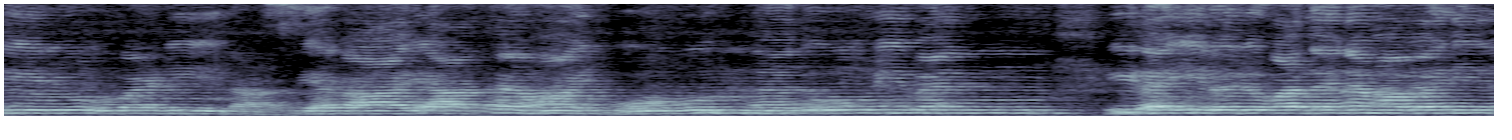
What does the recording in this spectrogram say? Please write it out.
തിരുവടി ദാസ്യകാര്യാർത്ഥമായി പോകുന്നതുമിവൻ. ഇടയിലൊരു വദനം അവനില്ല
